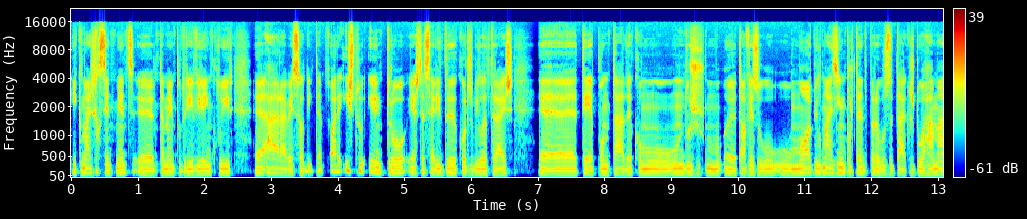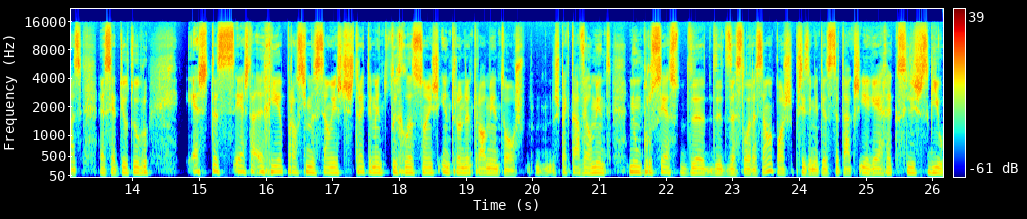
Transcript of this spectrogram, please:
e que mais recentemente eh, também poderia vir a incluir a Arábia Saudita. Ora, isto entrou, esta série de acordos bilaterais, até apontada como um dos, talvez o, o móvel mais importante para os ataques do Hamas a 7 de outubro, esta, esta reaproximação, este estreitamento de relações entrou naturalmente ou expectavelmente num processo de, de, desaceleração após precisamente esses ataques e a guerra que se lhes seguiu.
